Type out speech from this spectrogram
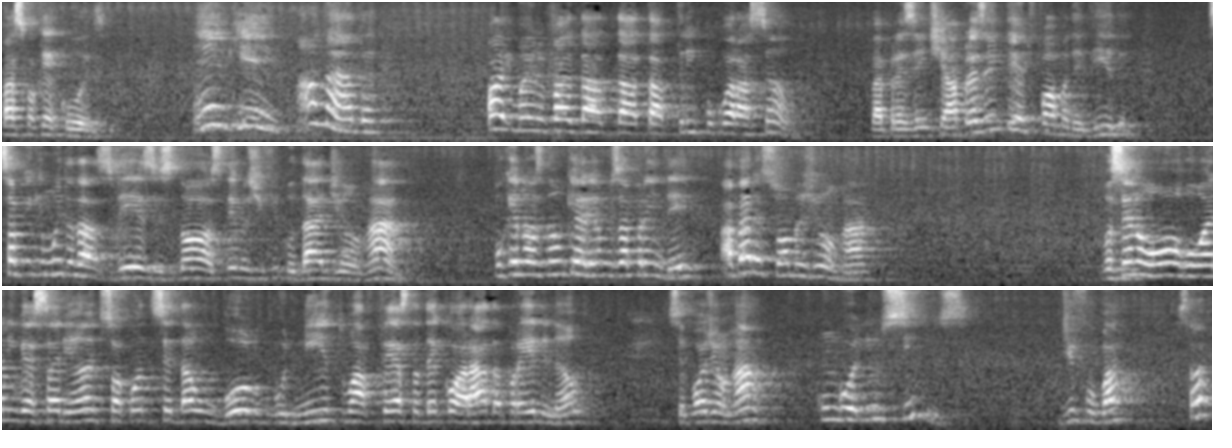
Faz qualquer coisa. É que, ah nada. Pai e mãe não faz dar, dar, dar tripa o coração? Vai presentear, presenteia de forma devida. Sabe que muitas das vezes nós temos dificuldade de honrar? Porque nós não queremos aprender. Há várias formas de honrar. Você não honra um aniversariante só quando você dá um bolo bonito, uma festa decorada para ele, não. Você pode honrar com um bolinho simples de fubá, sabe?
